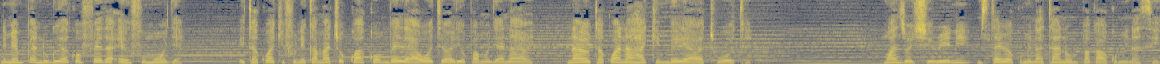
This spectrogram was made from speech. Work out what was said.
nimempa ndugu yako fedha elfu moja. Itakuwa kifunika macho kwako mbele ya wote walio pamoja nawe, nawe utakuwa na haki mbele ya watu wote. Mwanzo ishirini mstari wa 15 mpaka wa 16.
